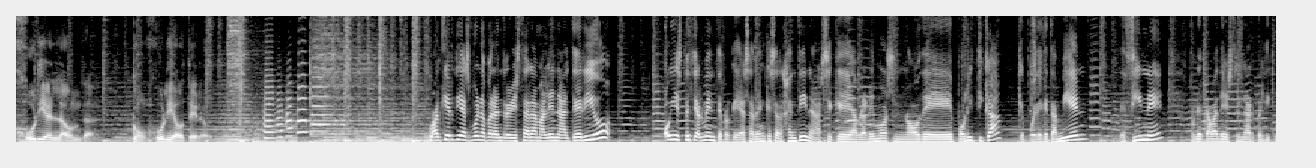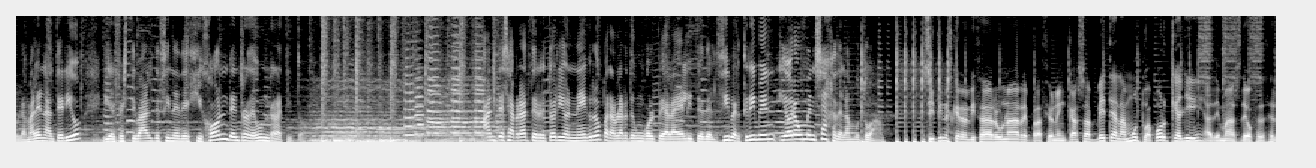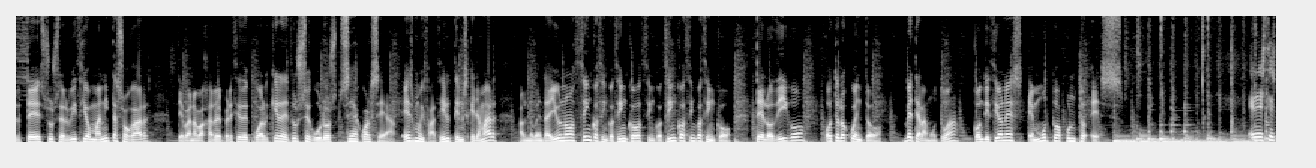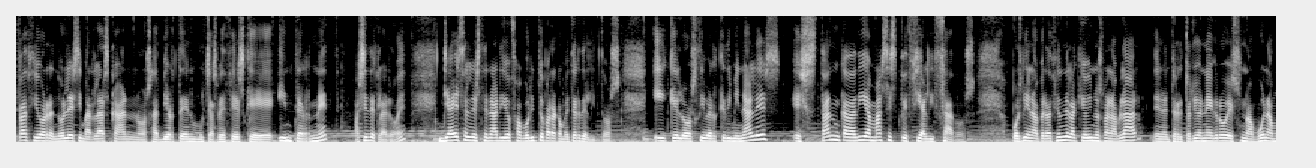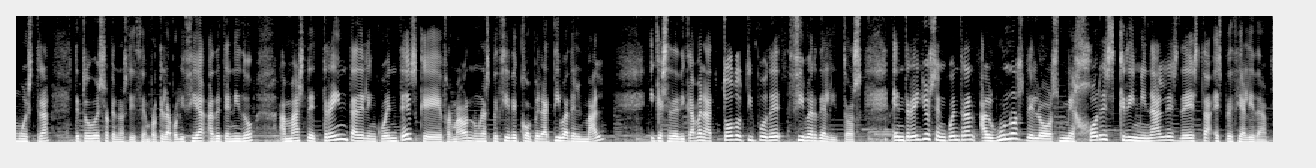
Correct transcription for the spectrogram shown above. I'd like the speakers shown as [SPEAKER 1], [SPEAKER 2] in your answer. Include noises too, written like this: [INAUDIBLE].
[SPEAKER 1] Julia en la Onda, con Julia Otero.
[SPEAKER 2] Cualquier día es bueno para entrevistar a Malena Alterio. Hoy especialmente, porque ya saben que es argentina, así que hablaremos no de política, que puede que también, de cine, porque acaba de estrenar película. Malena Alterio y el Festival de Cine de Gijón dentro de un ratito. Antes habrá territorio negro para hablar de un golpe a la élite del cibercrimen y ahora un mensaje de la mutua.
[SPEAKER 3] Si tienes que realizar una reparación en casa, vete a la mutua, porque allí, además de ofrecerte su servicio Manitas Hogar, te van a bajar el precio de cualquiera de tus seguros, sea cual sea. Es muy fácil, tienes que llamar al 91 555 5555. Te lo digo o te lo cuento. Vete a la mutua. Condiciones en mutua.es.
[SPEAKER 2] En este espacio, Rendueles y Marlasca nos advierten muchas veces que Internet, así de claro, ¿eh? ya es el escenario favorito para cometer delitos y que los cibercriminales están cada día más especializados. Pues bien, la operación de la que hoy nos van a hablar en el territorio negro es una buena muestra de todo eso que nos dicen, porque la policía ha detenido a más de 30 delincuentes que formaban una especie de cooperativa del mal y que se dedicaban a todo tipo de ciberdelitos. Entre ellos se encuentran algunos de los mejores criminales de esta especialidad.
